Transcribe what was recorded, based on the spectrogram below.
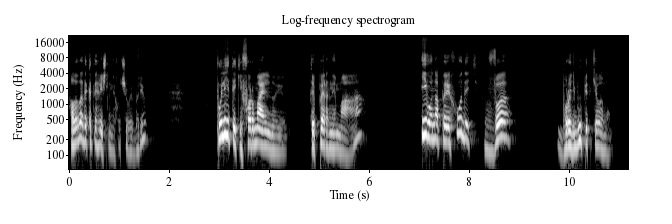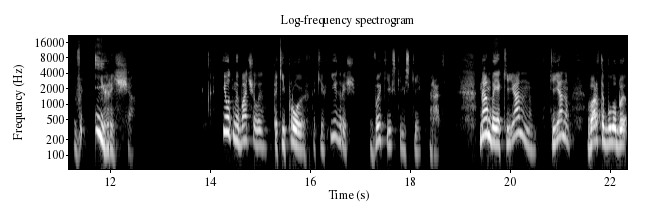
Але влада категорично не хоче виборів. Політики формальної тепер нема, і вона переходить в боротьбу під килимом, в ігрища. І от ми бачили такий прояв таких ігрищ в Київській міській раді. Нам би, як киянам, киянам, варто було би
